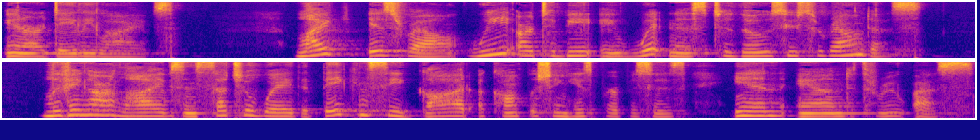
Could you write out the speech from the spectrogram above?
in our daily lives. Like Israel, we are to be a witness to those who surround us, living our lives in such a way that they can see God accomplishing his purposes in and through us.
